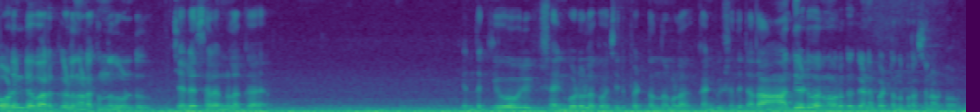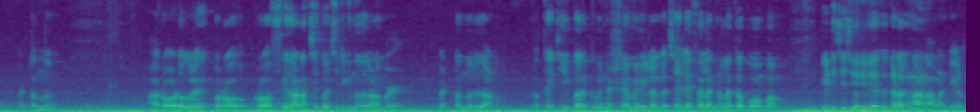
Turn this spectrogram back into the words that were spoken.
റോഡിന്റെ വർക്കുകൾ നടക്കുന്നതുകൊണ്ട് ചില സ്ഥലങ്ങളൊക്കെ എന്തൊക്കെയോ അവർ ഷൈൻ ബോർഡുകളൊക്കെ വെച്ചിട്ട് പെട്ടെന്ന് നമ്മളെ കൺഫ്യൂഷൻ തെറ്റും. അത് ആദ്യമായിട്ട് പറഞ്ഞവർക്കൊക്കെയാണ് പെട്ടെന്ന് പ്രശ്നം കേട്ടോ. പെട്ടെന്ന് ആ റോഡുകൾ ക്രോ ക്രോസ് ചെയ്ത് അടച്ചൊക്കെ വെച്ചിരിക്കുന്നത് കാണുമ്പോഴേ പെട്ടെന്നൊരിതാണ് പ്രത്യേകിച്ച് ഇവർക്ക് പിന്നെ ക്ഷമയില്ലല്ലോ. ചില സ്ഥലങ്ങളിലൊക്കെ പോകുമ്പം ഇടിച്ച് ചൊരുവിയൊക്കെ ആ വണ്ടികൾ.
